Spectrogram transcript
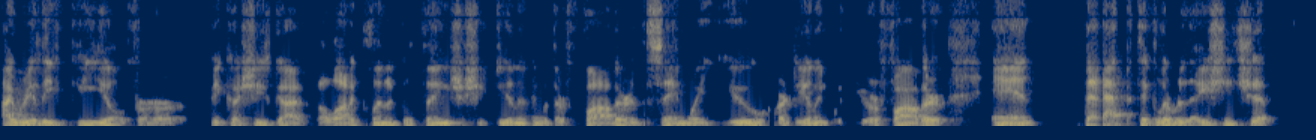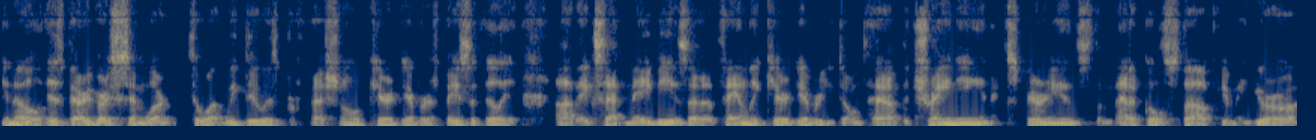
I really feel for her because she's got a lot of clinical things. She's dealing with her father in the same way you are dealing with your father. And that particular relationship, you know, is very, very similar to what we do as professional caregivers, basically, uh, except maybe as a family caregiver, you don't have the training and experience, the medical stuff. I mean, you're a,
